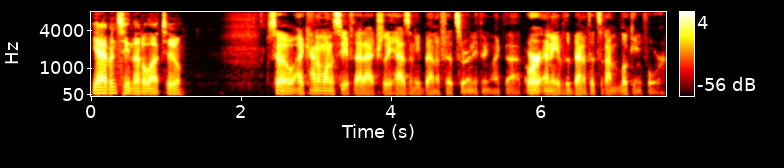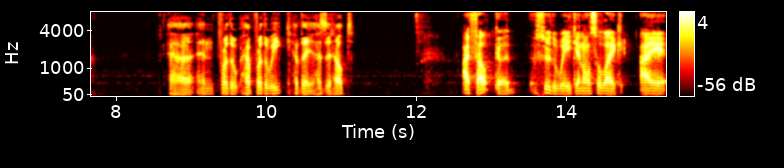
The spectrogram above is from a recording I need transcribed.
Yeah, I've been seeing that a lot too. So I kind of want to see if that actually has any benefits or anything like that or any of the benefits that I'm looking for. Uh, and for the for the week, have they has it helped? I felt good through the week, and also like I,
